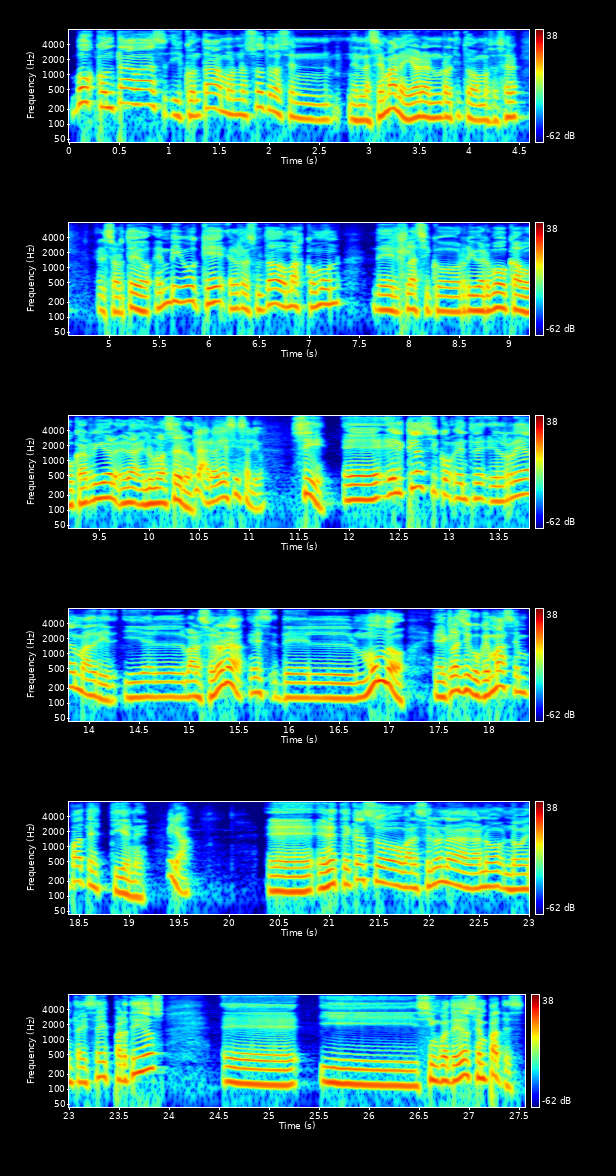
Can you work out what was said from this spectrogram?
Vos contabas y contábamos nosotros en, en la semana, y ahora en un ratito vamos a hacer el sorteo en vivo, que el resultado más común del clásico River Boca, Boca River, era el 1 a 0. Claro, y así salió. Sí, eh, el clásico entre el Real Madrid y el Barcelona es del mundo el clásico que más empates tiene. Mira, Eh, en este caso, Barcelona ganó 96 partidos eh, y 52 empates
